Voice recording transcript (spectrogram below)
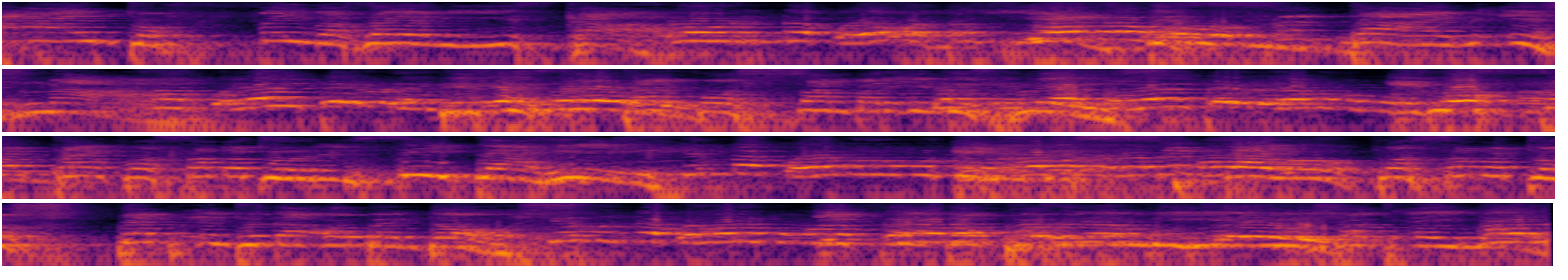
time to favor Zion is tla Yes, the set time is now. This is set time for somebody in this place. mongwe It's set time for somebody to receive their healing. It is set time for someone to step into the open doors. If not present, let me you shout amen.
